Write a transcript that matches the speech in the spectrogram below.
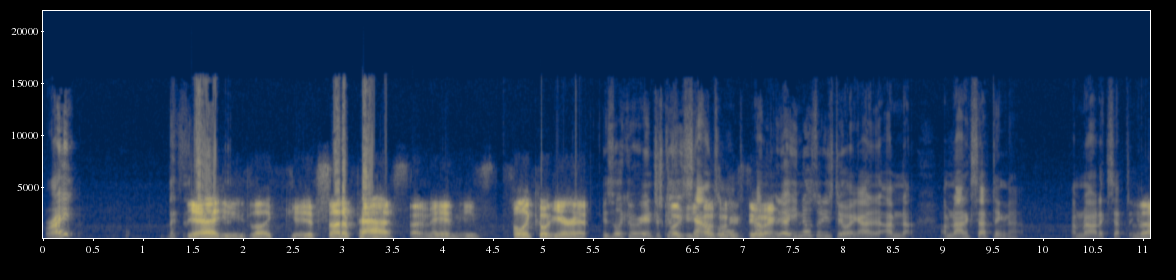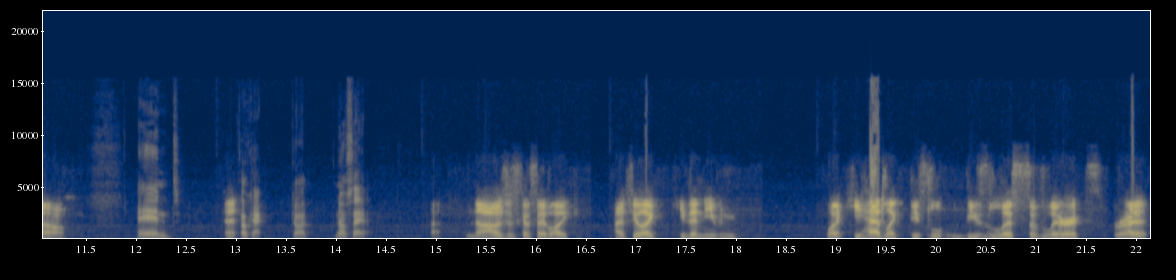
right? Yeah, he like it's not a pass. I mean, he's fully coherent. He's fully coherent. Just because Like, he he knows sounds what he's doing. I- yeah, he knows what he's doing. I, I'm not. I'm not accepting that. I'm not accepting it. No. And Eh. okay, go ahead. No, say it. No, I was just gonna say like I feel like he didn't even like he had like these these lists of lyrics, right?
